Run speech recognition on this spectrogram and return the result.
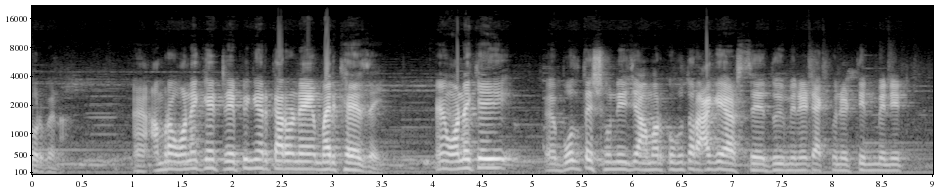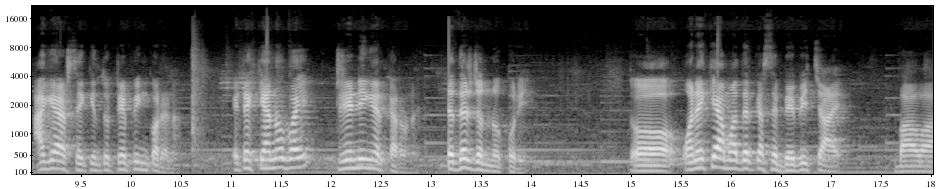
করবে না। হ্যাঁ, আমরা অনেকে ট্রেপিংয়ের কারণে মার খেয়ে যাই। হ্যাঁ অনেকেই বলতে শুনি যে আমার কবুতর আগে আসছে দুই মিনিট এক মিনিট তিন মিনিট আগে আসছে কিন্তু ট্রেপিং করে না। এটা কেন ভাই? ট্রেনিংয়ের কারণে। এদের জন্য করি। তো অনেকে আমাদের কাছে বেবি চায় বা বা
